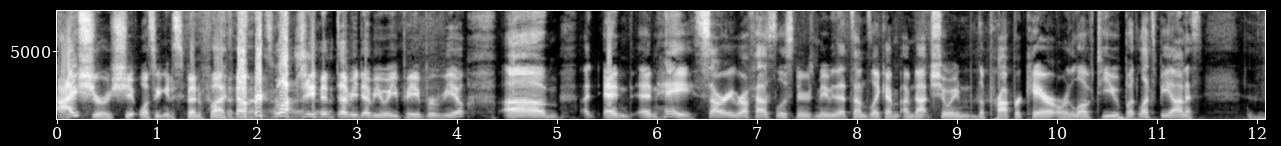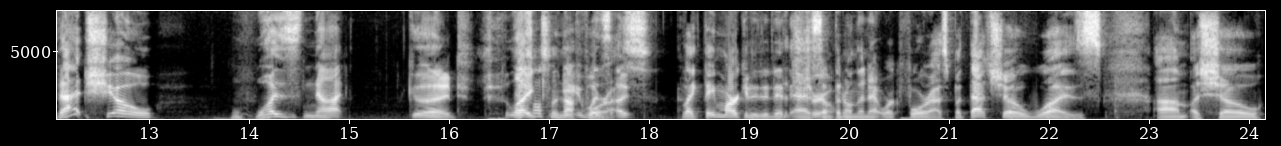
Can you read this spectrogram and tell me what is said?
I sure as shit wasn't going to spend five hours watching a WWE pay per view. Um, and and hey, sorry, Roughhouse listeners, maybe that sounds like I'm I'm not showing the proper care or love to you, but let's be honest, that show was not good. Like it's also not it for was a- like they marketed it as true. something on the network for us, but that show was um, a show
